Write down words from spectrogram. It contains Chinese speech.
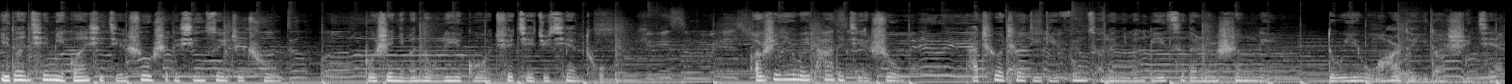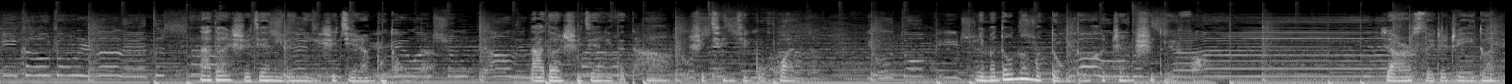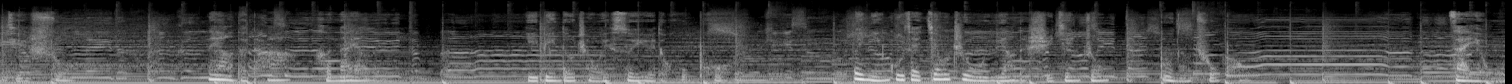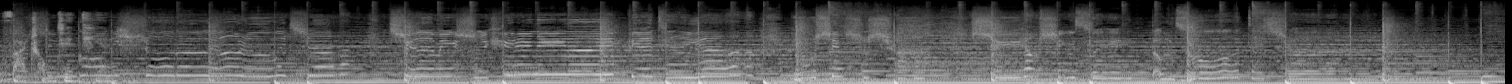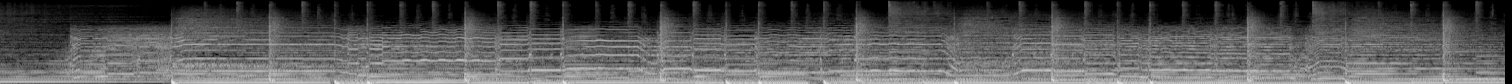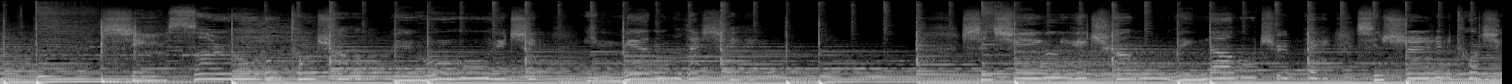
一段亲密关系结束时的心碎之处，不是你们努力过却结局欠妥，而是因为它的结束，它彻彻底底封存了你们彼此的人生里独一无二的一段时间。那段时间里的你是截然不同的，那段时间里的他是千金不换的。你们都那么懂得和珍视对方。然而，随着这一段的结束，那样的他和那样的你，一并都成为岁月的琥珀，被凝固在胶质物一样的时间中，不能触碰，再也无法重见天。感情已成为闹剧，被现实唾弃。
